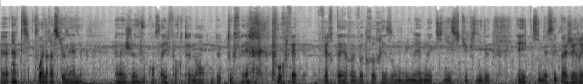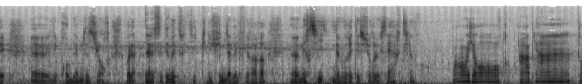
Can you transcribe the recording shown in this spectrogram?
un petit poil rationnel euh, je vous conseille fortement de tout faire pour faire, taire votre raison humaine qui est stupide et qui ne sait pas gérer euh, les problèmes de ce genre. Voilà, euh, c'était ma critique du film d'Abel Ferrara. merci d'avoir été sur le cercle. Bonjour, à bientôt.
